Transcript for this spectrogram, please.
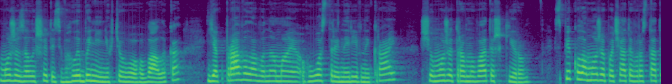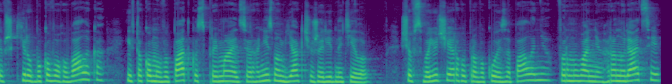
може залишитись в глибині нігтьового валика. Як правило, вона має гострий нерівний край, що може травмувати шкіру. Спікула може почати вростати в шкіру бокового валика і в такому випадку сприймається організмом як чужорідне тіло що в свою чергу провокує запалення, формування грануляції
